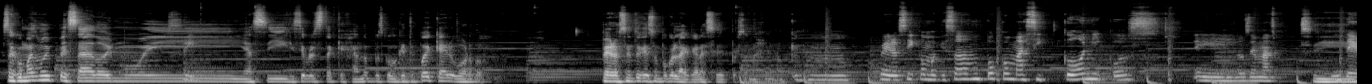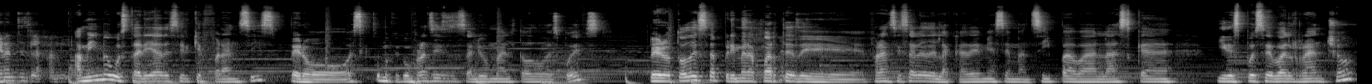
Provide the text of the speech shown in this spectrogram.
O sea, como es muy pesado y muy Sí. así, y siempre se está quejando, pues como que te puede caer gordo. Pero siento que es un poco la gracia del personaje, ¿no? Que- pero sí, como que son un poco más icónicos eh, los demás Sí. integrantes de la familia. A mí me gustaría decir que Francis, pero es que como que con Francis salió mal todo después. Pero toda esa primera parte de Francis sale de la academia, se emancipa, va a Alaska y después se va al rancho.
